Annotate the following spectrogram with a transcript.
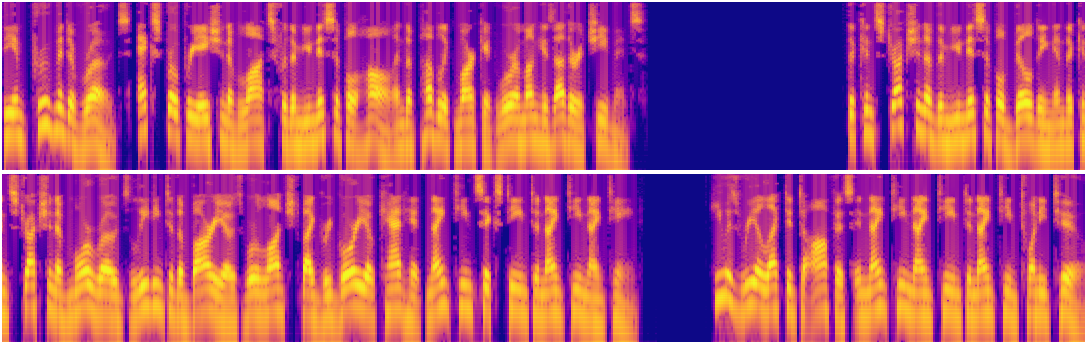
The improvement of roads, expropriation of lots for the municipal hall and the public market were among his other achievements. The construction of the municipal building and the construction of more roads leading to the barrios were launched by Gregorio Cadhit 1916-1919. He was re-elected to office in 1919-1922.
